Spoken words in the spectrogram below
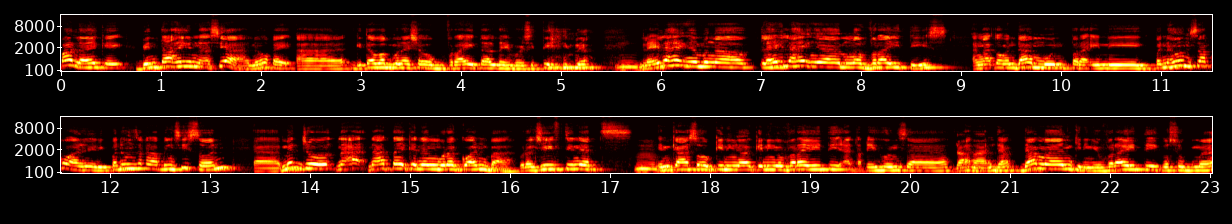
palay kay bentahin na siya no kay ah, gitawag mo na siya og varietal diversity no lahi-lahi nga mga lahi-lahi nga mga varieties ang atong andamon para inig panahon sa kuan inig panahon sa cropping season ah, medyo na naatay ka ng murag kuan ba murag safety nets Mm. in kaso og kining nga- kining variety atakihon sa Dangan. da- dangan kining variety kusog ma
